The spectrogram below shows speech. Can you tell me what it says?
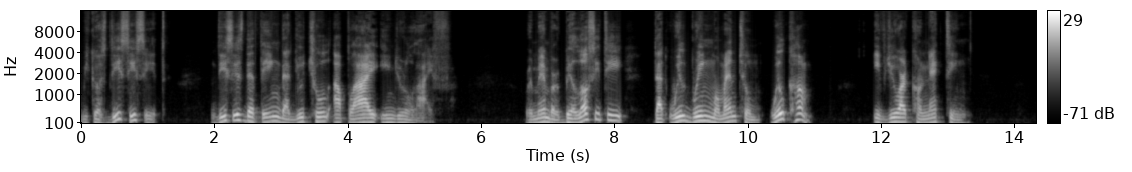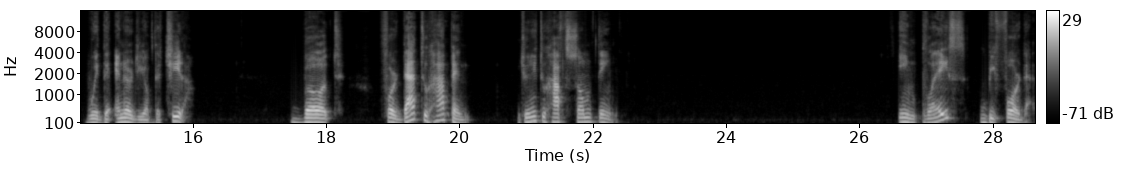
Because this is it. This is the thing that you should apply in your life. Remember, velocity that will bring momentum will come if you are connecting with the energy of the cheetah. But for that to happen, you need to have something in place before that.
